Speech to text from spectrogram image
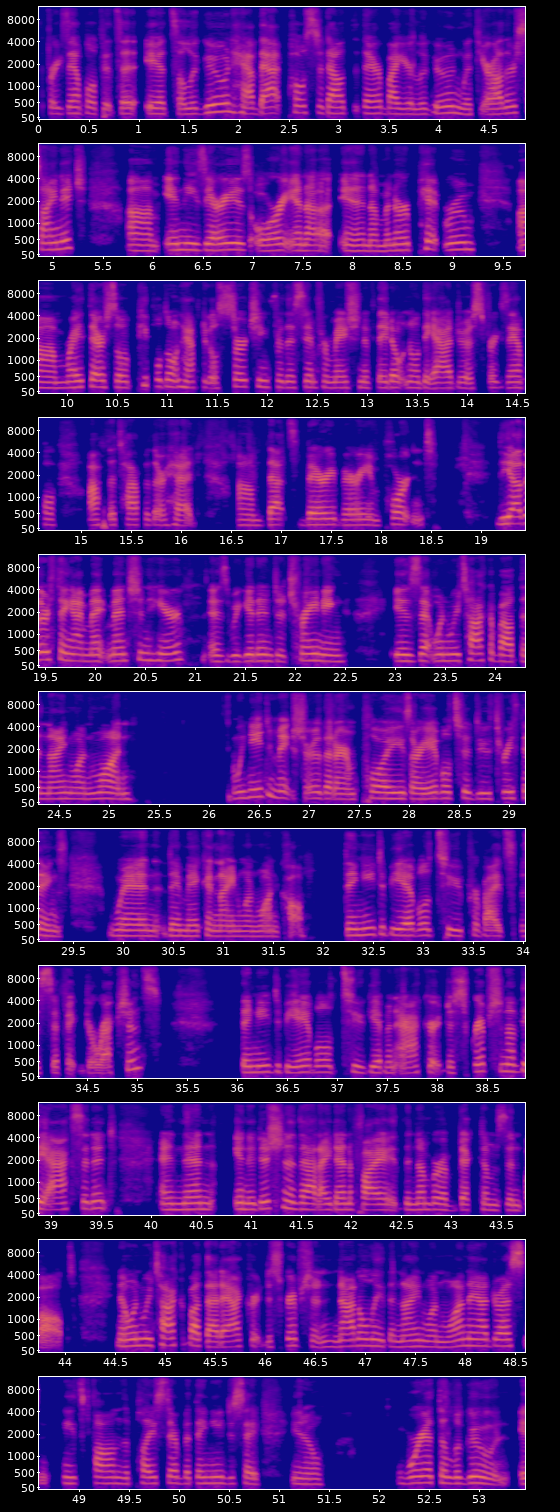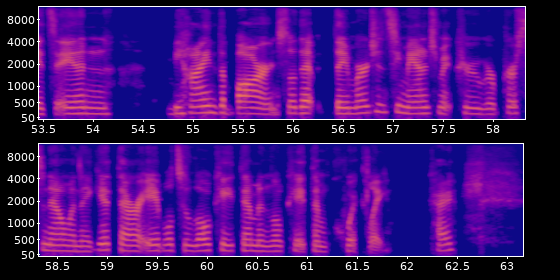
for example, if it's a, it's a lagoon, have that posted out there by your lagoon with your other signage um, in these areas or in a, in a manure pit room um, right there so people don't have to go searching for this information if they don't know the address, for example, off the top of their head. Um, that's very, very important. The other thing I might mention here as we get into training is that when we talk about the 911, we need to make sure that our employees are able to do three things when they make a 911 call. They need to be able to provide specific directions. They need to be able to give an accurate description of the accident. And then in addition to that, identify the number of victims involved. Now, when we talk about that accurate description, not only the 911 address needs to fall into place there, but they need to say, you know, we're at the lagoon. It's in behind the barn so that the emergency management crew or personnel when they get there are able to locate them and locate them quickly okay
